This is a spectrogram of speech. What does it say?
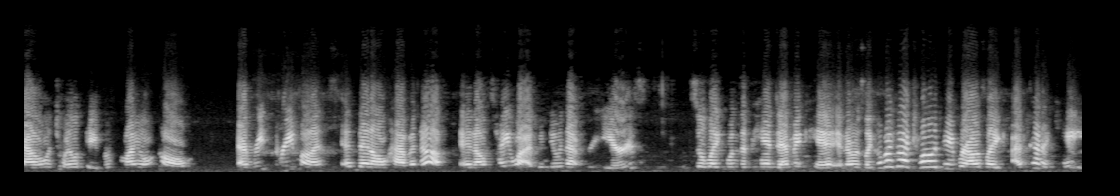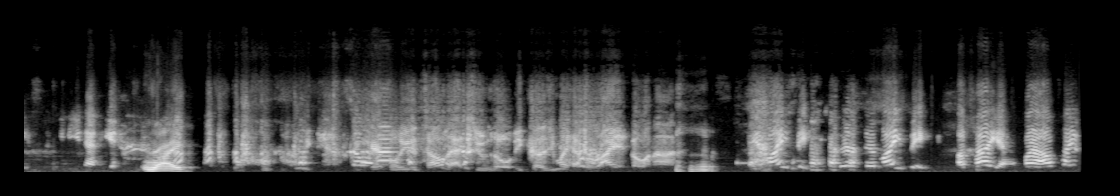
towel and toilet paper for my own home every three months, and then I'll have enough. And I'll tell you what, I've been doing that for years. So like when the pandemic hit, and I was like, oh my god, toilet paper. I was like, I've got a case if you need any. Right. So Careful uh, who you tell that to though, because you might have a riot going on. it might be. There, there might be. I'll tell you. But I'll tell you,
